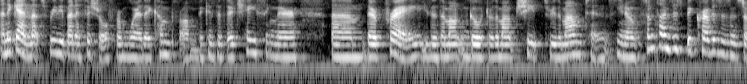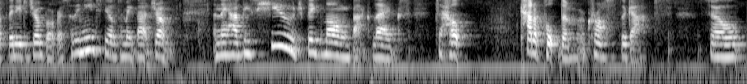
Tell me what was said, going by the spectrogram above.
And again, that's really beneficial from where they come from because if they're chasing their um, their prey, either the mountain goat or the mountain sheep through the mountains, you know, sometimes there's big crevices and stuff they need to jump over. So they need to be able to make that jump. And they have these huge, big, long back legs to help catapult them across the gaps. So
